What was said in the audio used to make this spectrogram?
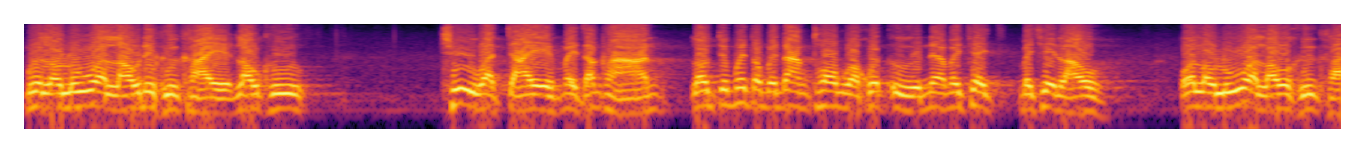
เมื่อเรารู้ว่าเรานี่คือใคร เราคือชื่อว่าใจไม่สังขาร เราจะไม่ต้องไปนั่งท่องว่าคนอื่นเนี่ยไม่ใช่ไม่ใช่เรา เพราะเรารู้ว่าเราคือใคร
